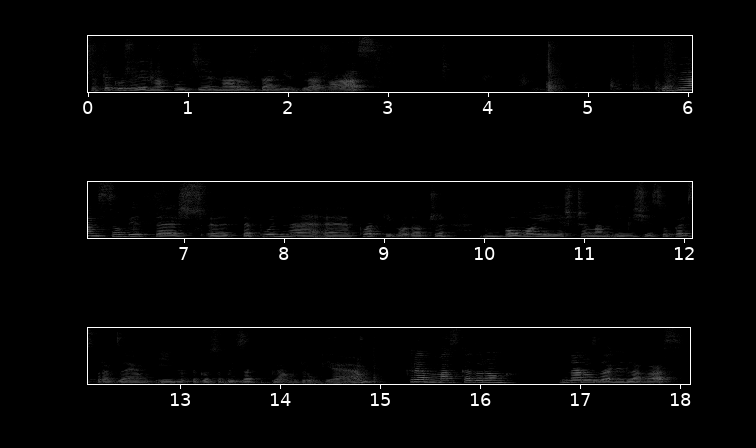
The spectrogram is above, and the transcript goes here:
dlatego że jedna pójdzie na rozdanie dla Was. Kupiłam sobie też e, te płynne e, płatki pod oczy, bo moje jeszcze mam i mi się super sprawdzają i dlatego sobie zakupiłam drugie. Krem maska do rąk na rozdanie dla Was.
